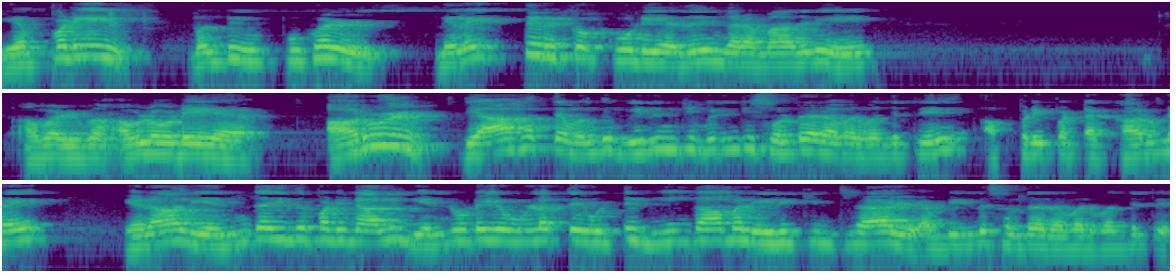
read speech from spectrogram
எப்படி வந்து புகழ் நிலைத்து இருக்கக்கூடியதுங்கிற மாதிரி அவள் அவளுடைய அருள் தியாகத்தை வந்து விரிஞ்சு விரிஞ்சு சொல்றார் அவர் வந்துட்டு. அப்படிப்பட்ட கருணை ஏனால் எந்த இது பண்ணினாலும் என்னுடைய உள்ளத்தை விட்டு நீங்காமல் இருக்கின்றாள் அப்படின்னு சொல்றார் அவர் வந்துட்டு.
